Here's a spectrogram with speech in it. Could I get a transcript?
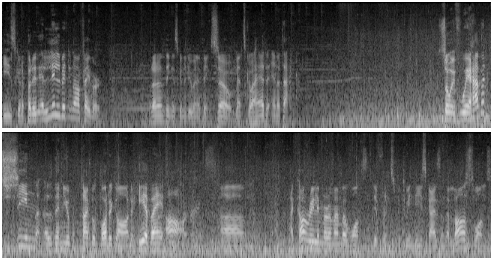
is going to put it a little bit in our favor, but I don't think it's going to do anything. So let's go ahead and attack. So if we haven't seen uh, the new type of bodyguard, here they are. Um, I can't really remember what's the difference between these guys and the last ones.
